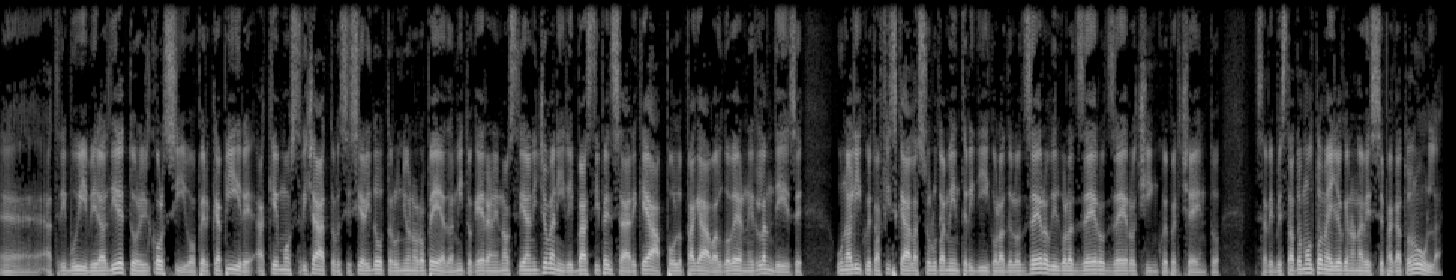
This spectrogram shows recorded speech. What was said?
eh, attribuibile al direttore, il corsivo, per capire a che mostriciattolo si sia ridotta l'Unione Europea da mito che era nei nostri anni giovanili, basti pensare che Apple pagava al governo irlandese un'aliquota fiscale assolutamente ridicola dello 0,005%. Sarebbe stato molto meglio che non avesse pagato nulla.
